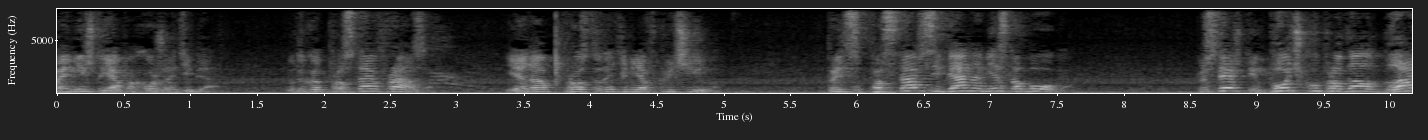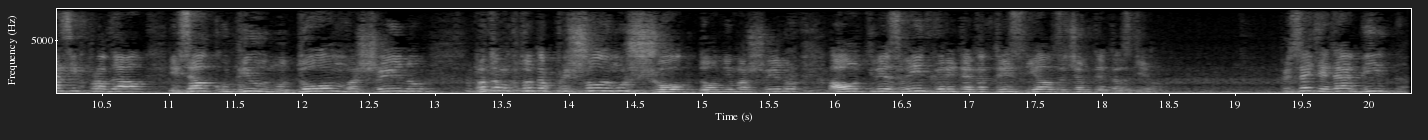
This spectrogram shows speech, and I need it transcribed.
пойми, что я похож на тебя. Вот такая простая фраза. И она просто, знаете, меня включила. Поставь себя на место Бога. Представляешь, ты почку продал, глазик продал, и взял, купил ему дом, машину. Потом кто-то пришел, ему сжег дом и машину, а он тебе звонит, говорит, это ты сделал, зачем ты это сделал? Представляете, это обидно.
